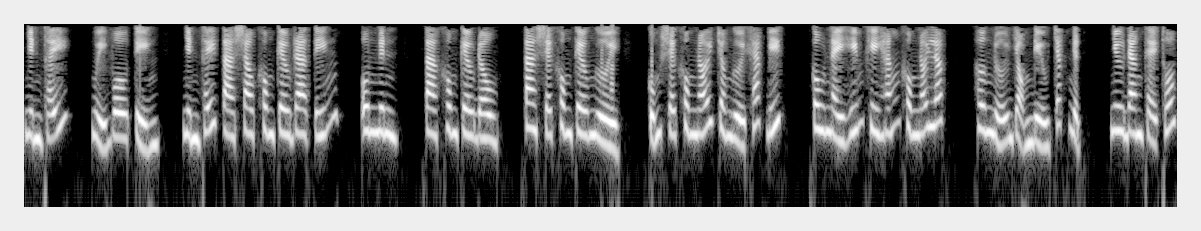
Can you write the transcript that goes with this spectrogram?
nhìn thấy, ngụy vô tiện, nhìn thấy ta sao không kêu ra tiếng, ôn ninh, ta không kêu đâu, ta sẽ không kêu người, cũng sẽ không nói cho người khác biết, câu này hiếm khi hắn không nói lấp, hơn nữa giọng điệu chắc nịch, như đang thề thốt,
